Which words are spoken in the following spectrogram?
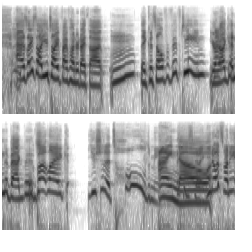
As I saw you type 500, I thought, mm, they could sell it for 15. You're But- not getting it back, bitch. But like, you should have told me. I know. You know what's funny?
